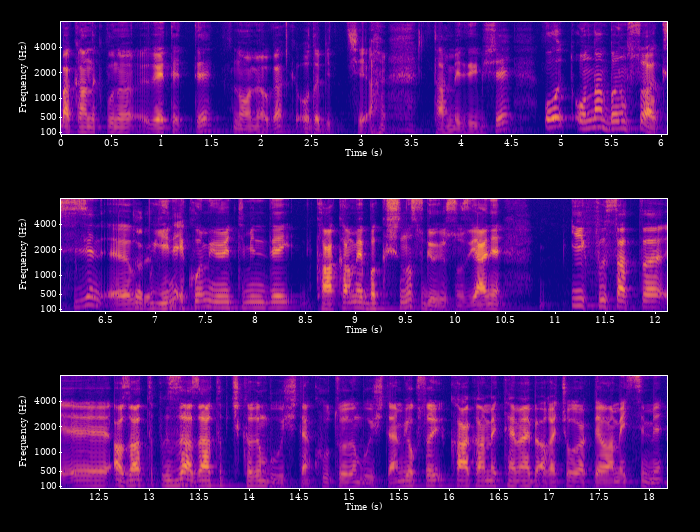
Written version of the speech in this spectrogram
bakanlık bunu reddetti normal olarak. O da bir şey tahmin edilir bir şey. O ondan bağımsız olarak sizin e, bu yeni ekonomi yönetiminde KKM bakışı nasıl görüyorsunuz? Yani ilk fırsatta e, azaltıp hızlı azaltıp çıkarın bu işten, kurtulalım bu işten yoksa KKM temel bir araç olarak devam etsin mi?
